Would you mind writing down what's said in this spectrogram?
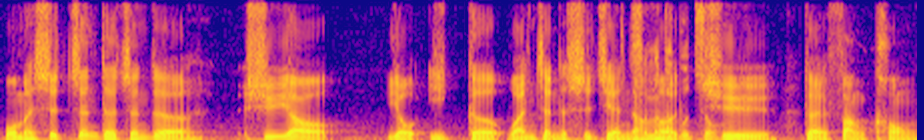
我们是真的真的需要有一个完整的时间，然后去对放空，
